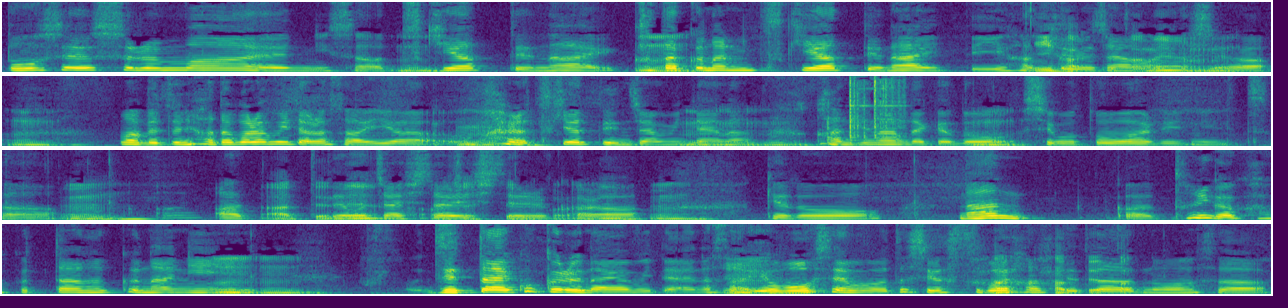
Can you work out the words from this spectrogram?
同棲する前にさ付き合ってないうん。かたくなに付き合ってないって言い張ってるじゃん、ね。私が、うん。まあ別に傍から見たらさ「いや、うん。お前ら付き合ってんじゃん」みたいなうんうんうん。感じなんだけど、うん。仕事終わりにさ、うん。ああってお茶したりしてるから。けどなんかとにかくかたくなうんに、うんうん絶対告るなよみたいなさ、うん。予防線も私がすごい張ってたたのはさ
